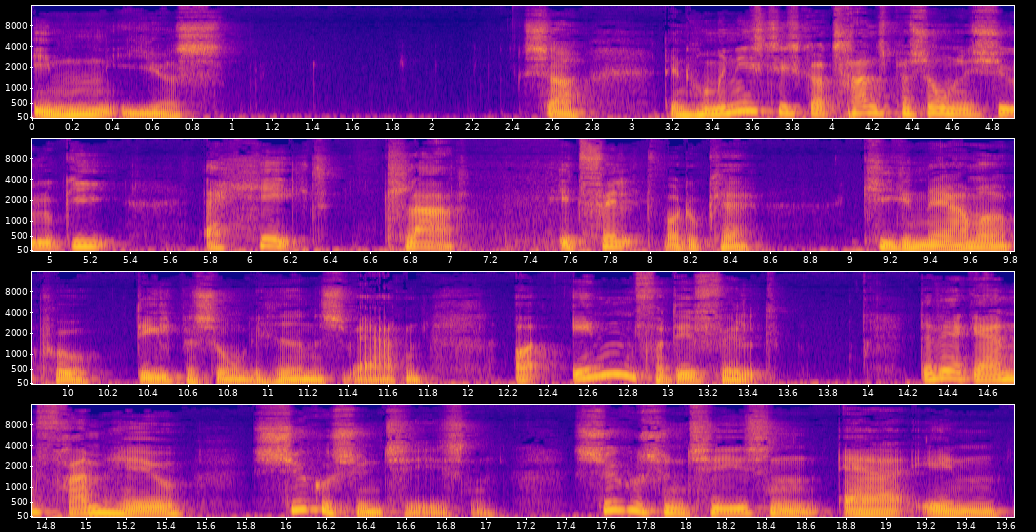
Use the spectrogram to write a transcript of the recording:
inden i os. Så den humanistiske og transpersonlige psykologi er helt klart et felt, hvor du kan kigge nærmere på delpersonlighedernes verden. Og inden for det felt, der vil jeg gerne fremhæve psykosyntesen. Psykosyntesen er en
